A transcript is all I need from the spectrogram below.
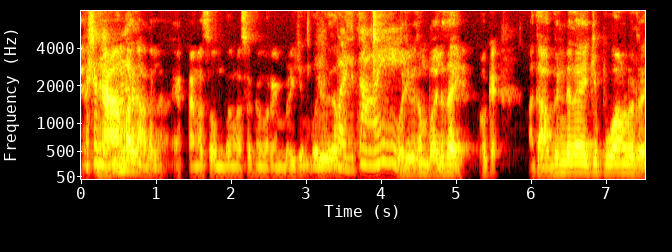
പക്ഷെ ഞാൻ പറഞ്ഞു അതല്ല എട്ടാം ക്ലാസ് ഒമ്പതാം ക്ലാസ് ഒക്കെ പറയുമ്പോഴേക്കും ഒരുവിധം വലുതായി. ഒരുവിധം വലുതായി. ഓക്കെ അത് അവരിന്റെതായിക്ക് പോകാനുള്ളൊരു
